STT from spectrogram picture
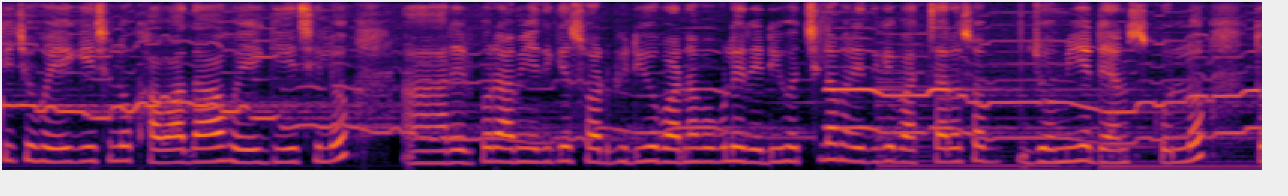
কিছু হয়ে গিয়েছিল, খাওয়া দাওয়া হয়ে গিয়েছিল। আর এরপর আমি এদিকে শর্ট ভিডিও বানাবো বলে রেডি হচ্ছিলাম। আর এদিকে বাচ্চারা সব জমিয়ে ড্যান্স করল। তো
